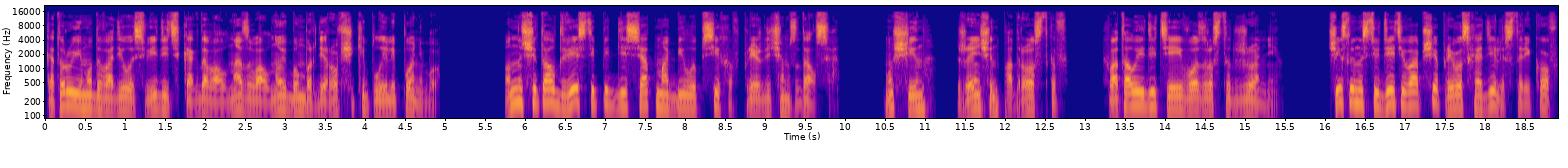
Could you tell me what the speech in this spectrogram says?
которую ему доводилось видеть, когда волна за волной бомбардировщики плыли по небу. Он насчитал 250 мобилопсихов, прежде чем сдался. Мужчин, женщин, подростков. Хватало и детей возраста Джонни. Численностью дети вообще превосходили стариков,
